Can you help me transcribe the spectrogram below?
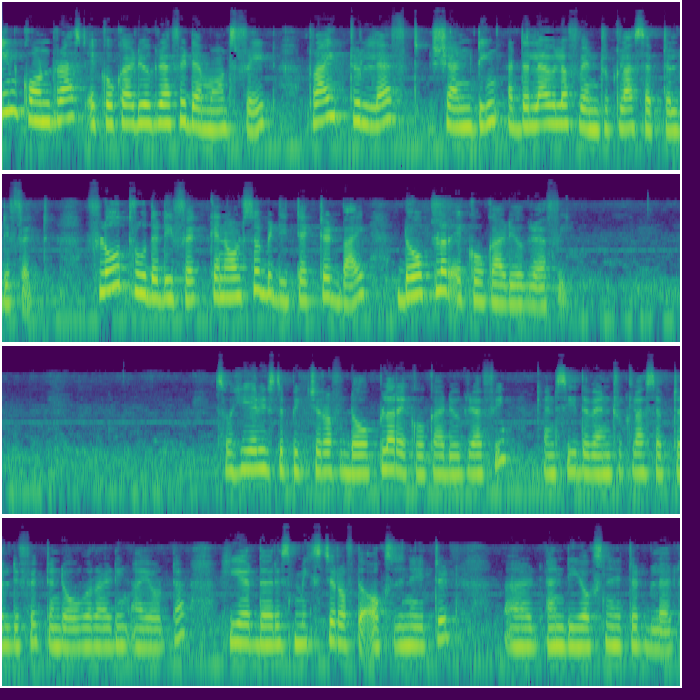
Routine contrast echocardiography demonstrate right to left shunting at the level of ventricular septal defect. Flow through the defect can also be detected by Doppler echocardiography. So here is the picture of Doppler echocardiography. You can see the ventricular septal defect and overriding aorta. Here there is mixture of the oxygenated uh, and deoxygenated blood.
